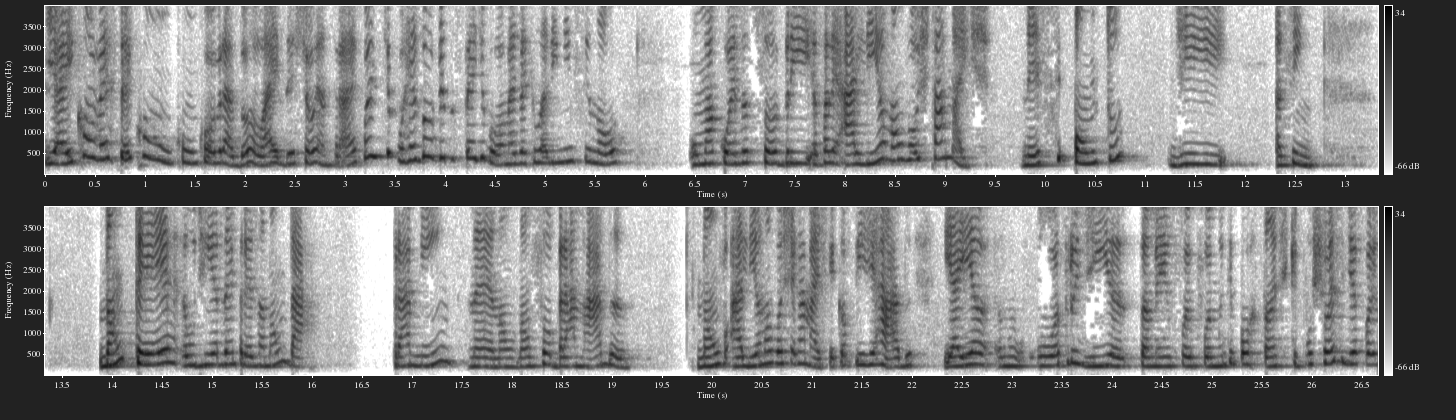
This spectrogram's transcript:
E aí conversei com, com o cobrador lá e deixou entrar. E foi, tipo, resolvido super de boa. Mas aquilo ali me ensinou uma coisa sobre. Eu falei, ali eu não vou estar mais. Nesse ponto de assim, não ter o dinheiro da empresa não dá. Para mim, né, não, não sobrar nada, não, ali eu não vou chegar mais. O que, é que eu fiz de errado? E aí, o outro dia também foi, foi muito importante, que puxou esse dia, foi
